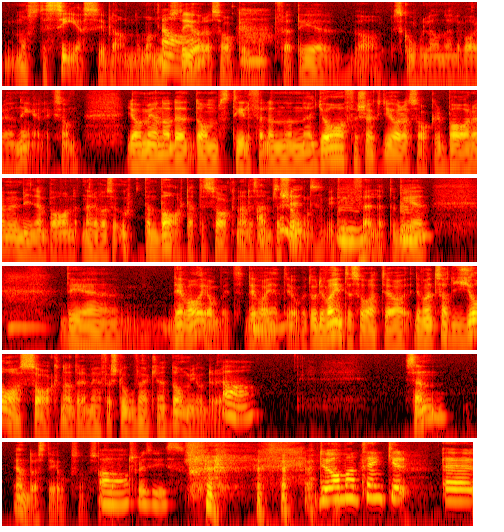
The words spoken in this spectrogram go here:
måste ses ibland och man måste Ja. göra saker ihop för att det är ja, skolan eller vad det än är. Liksom. Jag menade de tillfällen när jag försökte göra saker bara med mina barn när det var så uppenbart att det saknades en Absolut. person vid Mm. tillfället. Och det, Mm. det, det var jobbigt. Det var Mm. jättejobbigt. Och det var inte så att jag, det var inte så att jag saknade det men jag förstod verkligen att de gjorde det. Ja, Sen ändras det också ja såklart. precis. Du, om man tänker... Eh,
